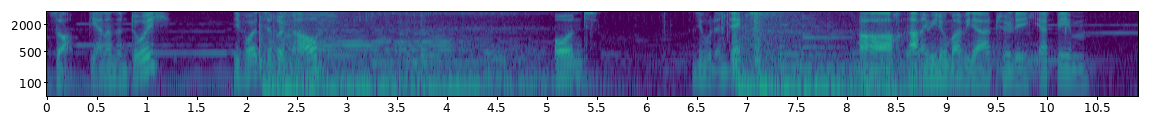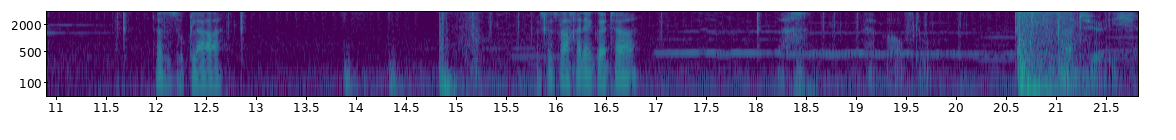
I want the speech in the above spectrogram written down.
So, die anderen sind durch. Die Wolze rücken auf. Und sie wurde entdeckt. Ach, Arimino mal wieder, natürlich, Erdbeben. Das ist so klar. Das ist Rache der Götter. Ach, hör auf, du. Natürlich.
